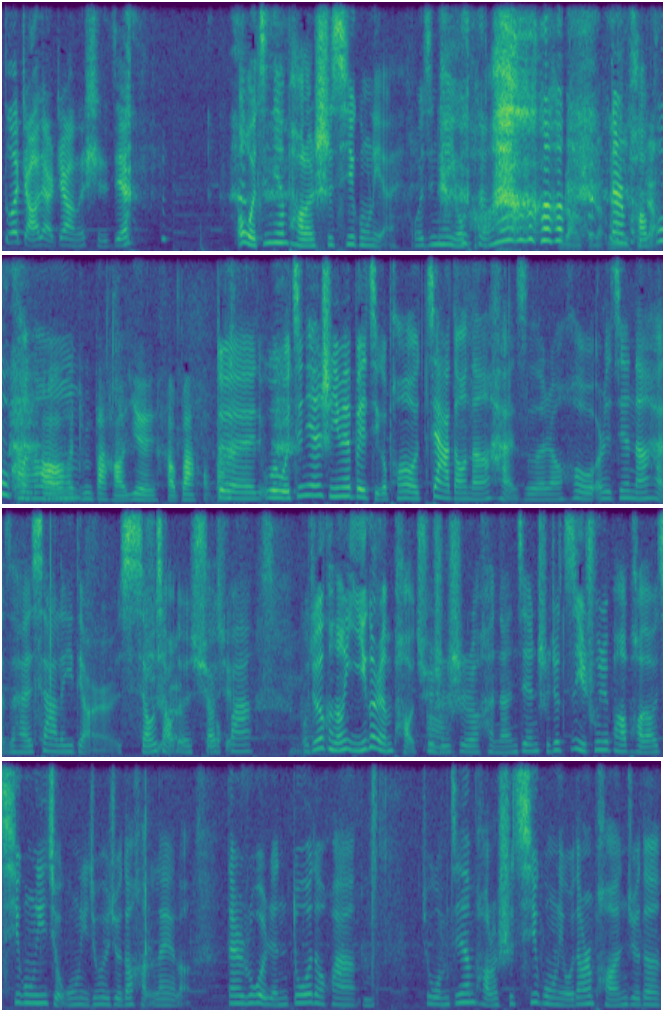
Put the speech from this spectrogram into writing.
多找点这样的时间。哦，我今天跑了十七公里，我今天有跑，但是跑步可能好真棒，好月好棒，好棒。对我，我今天是因为被几个朋友架到南海子，然后而且今天南海子还下了一点小小的雪花，我觉得可能一个人跑确实是很难坚持，就自己出去跑，跑到七公里、九公里就会觉得很累了，但是如果人多的话。就我们今天跑了十七公里，我当时跑完觉得，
